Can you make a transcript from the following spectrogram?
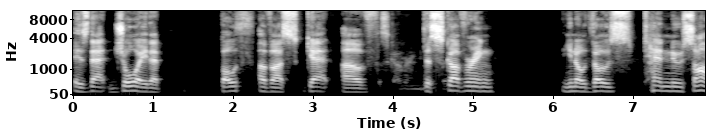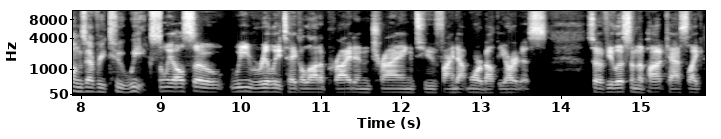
is that joy that both of us get of discovering music. discovering you know those 10 new songs every two weeks And we also we really take a lot of pride in trying to find out more about the artists. So if you listen to the podcast, like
